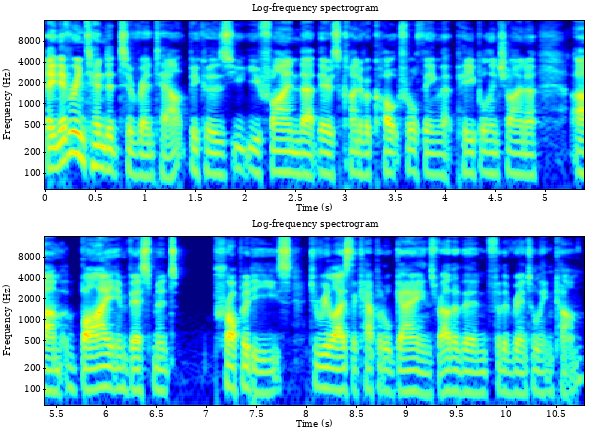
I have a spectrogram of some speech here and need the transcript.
they never intended to rent out because you, you find that there's kind of a cultural thing that people in China um, buy investment properties to realize the capital gains rather than for the rental income.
